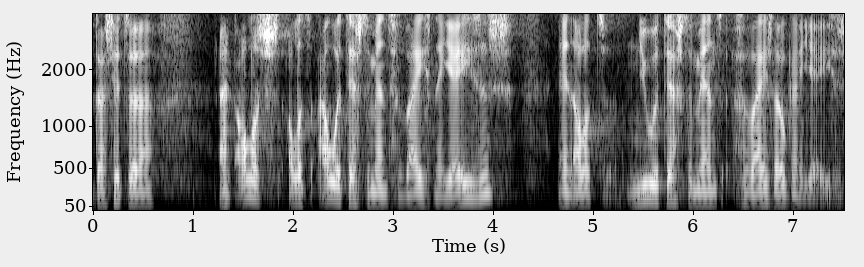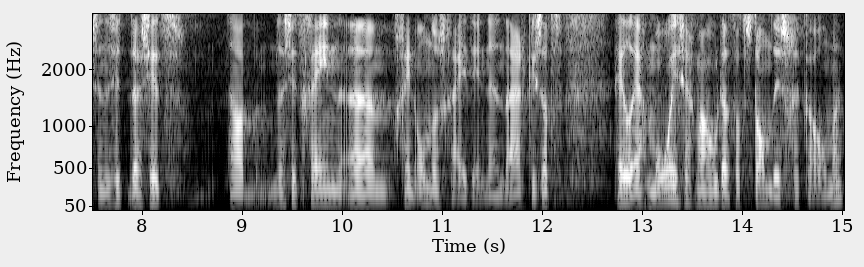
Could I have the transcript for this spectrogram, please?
daar zit eigenlijk alles, al het Oude Testament verwijst naar Jezus. En al het Nieuwe Testament verwijst ook naar Jezus. En er zit, daar zit, nou, daar zit geen, um, geen onderscheid in. En eigenlijk is dat heel erg mooi, zeg maar, hoe dat tot stand is gekomen.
